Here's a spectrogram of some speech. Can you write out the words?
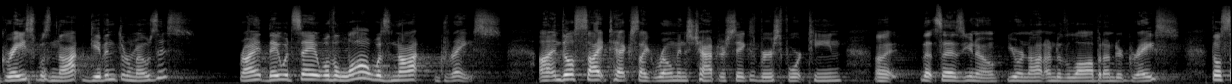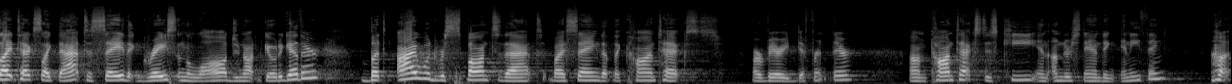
grace was not given through Moses, right? They would say, well, the law was not grace. Uh, and they'll cite texts like Romans chapter 6, verse 14, uh, that says, you know, you are not under the law but under grace. They'll cite texts like that to say that grace and the law do not go together. But I would respond to that by saying that the contexts are very different there. Um, context is key in understanding anything uh,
